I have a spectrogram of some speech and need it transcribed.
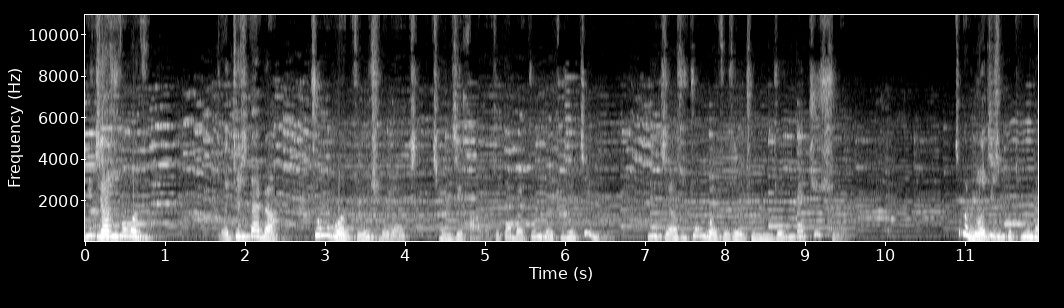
你只要是中国，呃，就是代表中国足球的成绩好了，就代表中国足球进步。你只要是中国足球的球迷，你就应该支持我。这个逻辑是不通的。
